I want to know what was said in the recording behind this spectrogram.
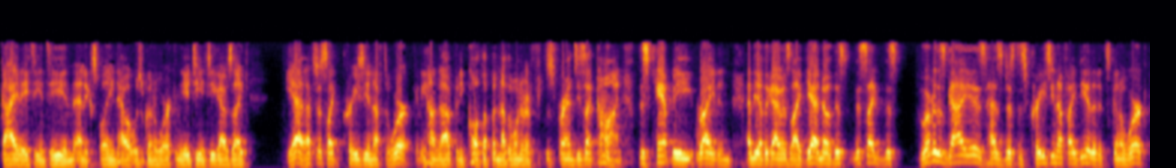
guy at AT and and explained how it was going to work. And the AT and T guy was like, yeah, that's just like crazy enough to work. And he hung up and he called up another one of his friends. He's like, come on, this can't be right. And, and the other guy was like, yeah, no, this, this side, this, whoever this guy is has just this crazy enough idea that it's going to work.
